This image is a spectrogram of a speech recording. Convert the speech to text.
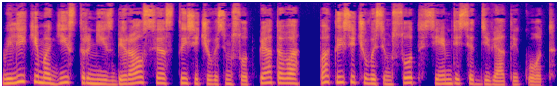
великий магистр не избирался с 1805 по 1879 год.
